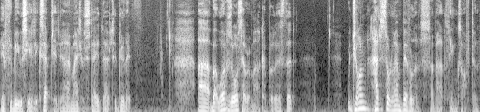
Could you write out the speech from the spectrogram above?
If the BBC had accepted it, I might have stayed there to do it. Uh, but what was also remarkable is that John had a sort of ambivalence about things often,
